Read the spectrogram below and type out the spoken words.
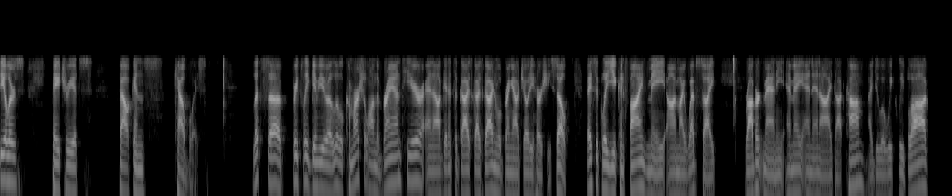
Steelers, Patriots, Falcons, Cowboys. Let's uh, briefly give you a little commercial on the brand here, and I'll get into Guys, Guys, Guide, and we'll bring out Jody Hershey. So basically, you can find me on my website, Robert Manni, M-A-N-N-I dot com. I do a weekly blog.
